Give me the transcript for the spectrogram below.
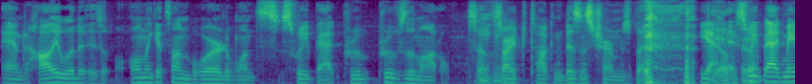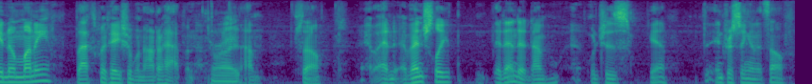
and Hollywood is only gets on board once Sweetback pro- proves the model. So mm-hmm. sorry to talk in business terms, but yeah, yep, if Sweetback yep. made no money, blaxploitation would not have happened. Right. Um, so, and eventually it ended, um, which is yeah interesting in itself.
